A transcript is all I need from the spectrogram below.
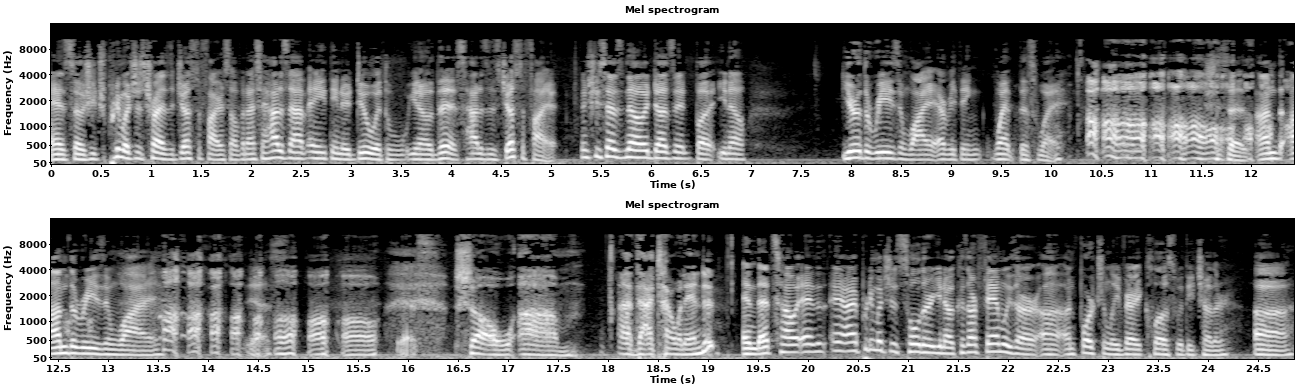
and so she pretty much just tries to justify herself. And I say, how does that have anything to do with, you know, this? How does this justify it? And she says, no, it doesn't, but, you know, you're the reason why everything went this way. She says, I'm the, I'm the reason why. Yes. Yes. So, um, uh, that's how it ended? and that's how and, and I pretty much just told her, you know, because our families are uh, unfortunately very close with each other. Uh,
